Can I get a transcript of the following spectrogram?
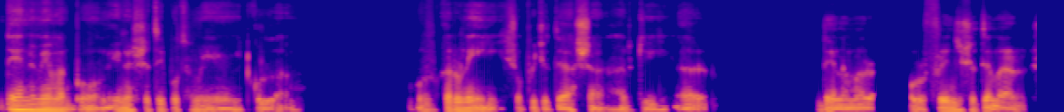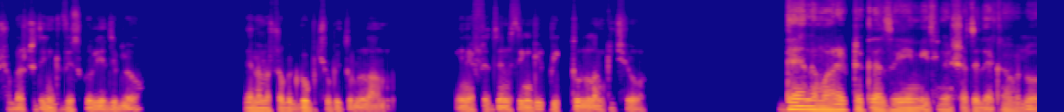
দেন আমি আমার বোন, এনার সাথে প্রথমে মিট করলাম। ওর কারণেই সবকিছুতে আসা আর কি আর দেন আমার ওর ফ্রেন্ডের সাথে আমার সবার সাথে ইন্টারফেস করিয়ে দিল। দেন আমরা সবাই গ্রুপ ছবি তুললাম। ইনের সাথে সিঙ্গেল পিক তুললাম কিছু। দেন আমার একটা কাজিন ইথিনের সাথে দেখা হলো।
